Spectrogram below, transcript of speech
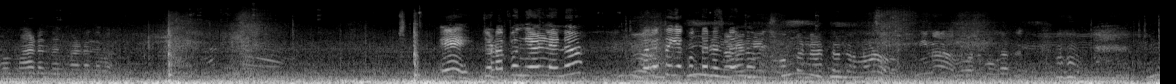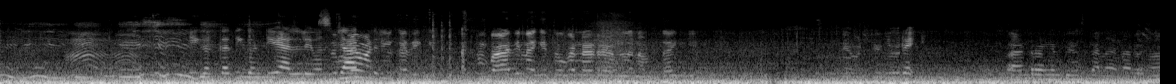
ಅವ್ ಮಾಡನ್ನಂಗ್ ಮಾಡಲ್ಲವ ಏ ದೊಡ್ಡಪ್ಪಂಗೆ ಹೇಳೇನ ಮಗ ತೆಗಿಯಕ್ ಕುಂತಾನ ಸಡನ್ ಓಪನ್ ಆತಂದ್ರ ನೋಡು ನೀನ ಒಳಗ್ ಹೋಗೋದು ಹ್ಮ್ ಈಗ ಗದಿ ಗಂಟಿ ಅಲ್ಲಿ ಒಂದು ಸುಮ್ಮನೆ ಜಾಗ ಹೊಂಟಿವಿ ಕದಿಗೆ ಬಾ ದಿನ ಆಗೈತೆ ಹೋಗೋಣ ನಡ್ರಿ ಅಲ್ಲ ನಮ್ಮ ತಂಗಿ ಸುಮ್ನೆ ಹೊಂಟೀವಿ. ಇವ್ರೆ ಪಾಂಡುರಂಗನ ದೇವಸ್ಥಾನ ಅನ್ನೋದು ಹಾ,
